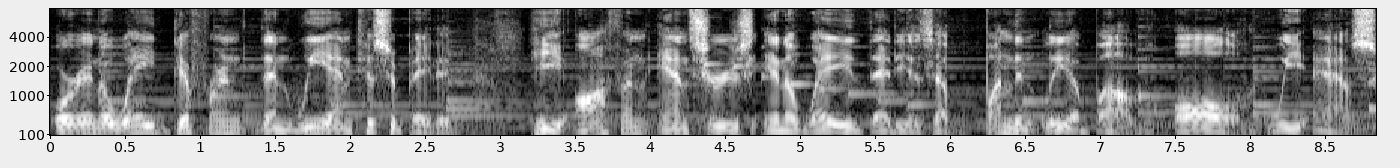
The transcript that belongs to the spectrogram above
or in a way different than we anticipated, He often answers in a way that is abundantly above all we ask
